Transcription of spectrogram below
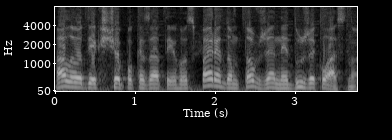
Але от якщо показати його спередом, то вже не дуже класно.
